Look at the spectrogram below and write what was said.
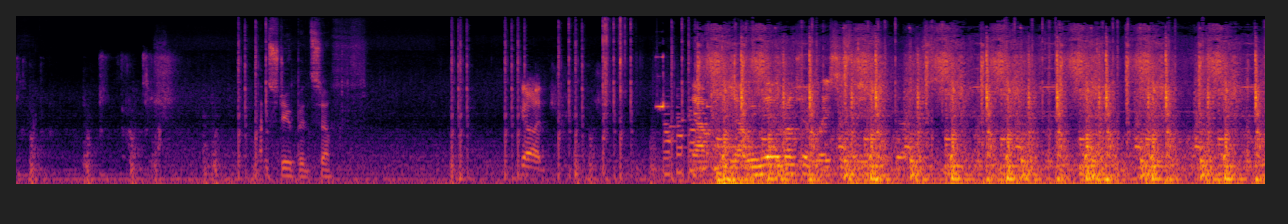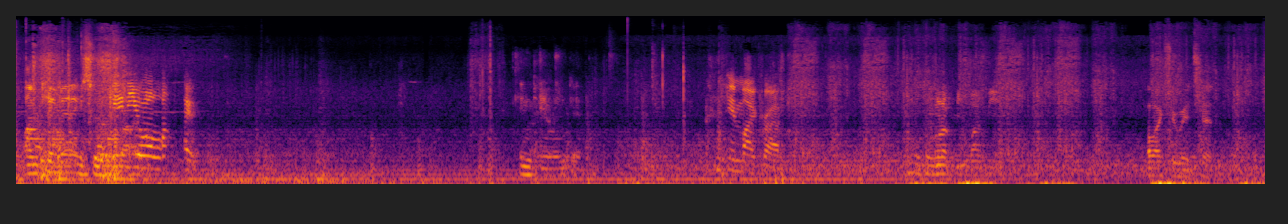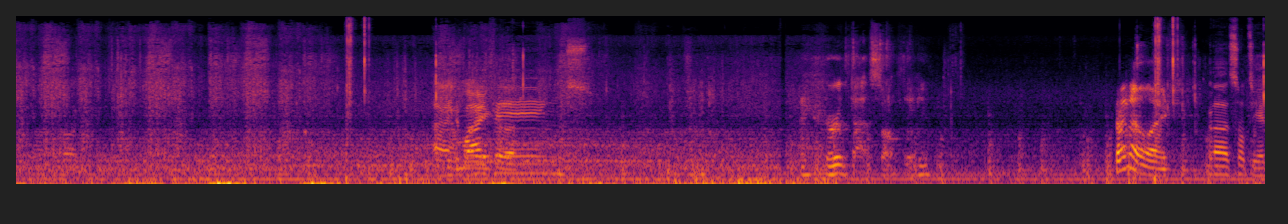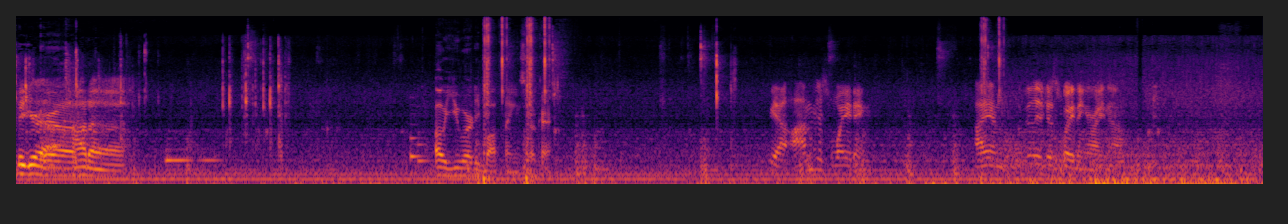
I'm stupid, so. good. Yeah, yeah, we made a bunch of racist Asian jokes. I'm committing Keep you alive. In game, in game. In Minecraft. I'm gonna beat my meat. Oh, actually, wait, shit. Alright, I'm Goodbye, waiting for the- things. I heard that, Salty. Trying to like Uh, salty. Figure out uh, how to. Oh, you already bought things. Okay. Yeah, I'm just waiting. I am really just waiting right now.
